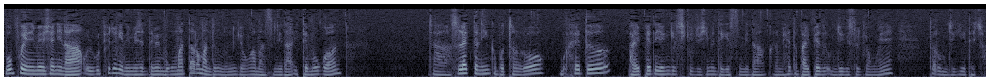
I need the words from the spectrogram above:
모프 애니메이션이나 얼굴 표정 애니메이션 때문에 목만 따로 만들어 놓는 경우가 많습니다. 이때 목은 자, select 링크 버튼으로 헤드 바이패드 연결시켜 주시면 되겠습니다. 그러면 헤드 바이패드를 움직였을 경우에 따로 움직이게 되죠.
